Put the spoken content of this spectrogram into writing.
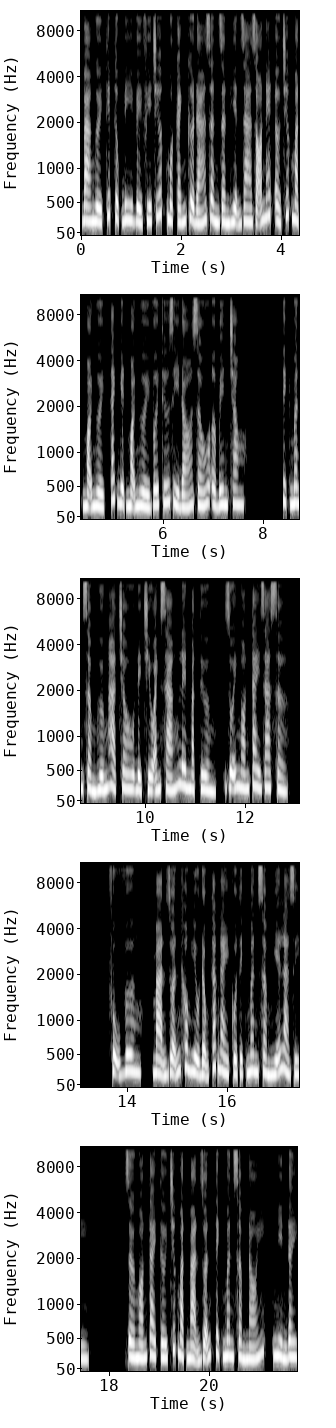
Ba người tiếp tục đi về phía trước, một cánh cửa đá dần dần hiện ra rõ nét ở trước mặt mọi người, tách biệt mọi người với thứ gì đó giấu ở bên trong. Tịch mân sầm hướng hà châu để chiếu ánh sáng lên mặt tường, duỗi ngón tay ra sờ. Phụ vương, Mạn duẫn không hiểu động tác này của tịch mân sầm nghĩa là gì. Giờ ngón tay tới trước mặt mạn duẫn tịch mân sầm nói, nhìn đây,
